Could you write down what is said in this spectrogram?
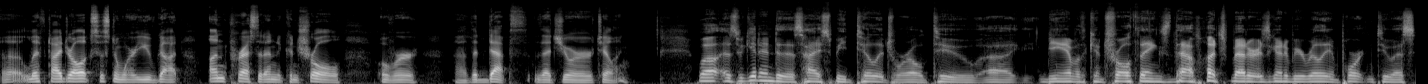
uh, lift hydraulic system where you've got unprecedented control over uh, the depth that you're tilling. Well, as we get into this high speed tillage world, too, uh, being able to control things that much better is going to be really important to us.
